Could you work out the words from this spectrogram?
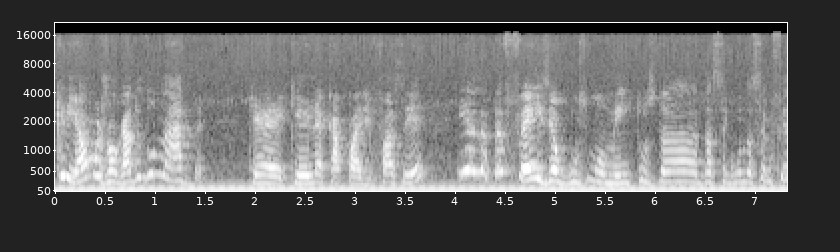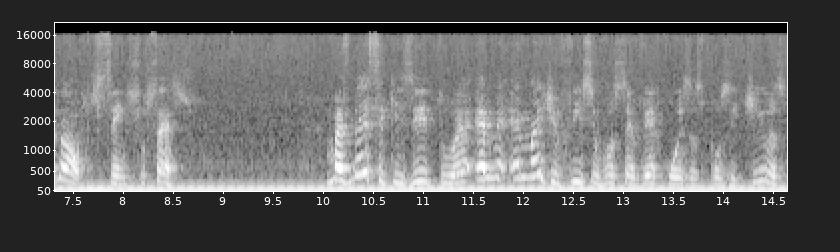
criar uma jogada do nada, que, é, que ele é capaz de fazer, e ele até fez em alguns momentos da, da segunda semifinal, sem sucesso. Mas nesse quesito é, é, é mais difícil você ver coisas positivas,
